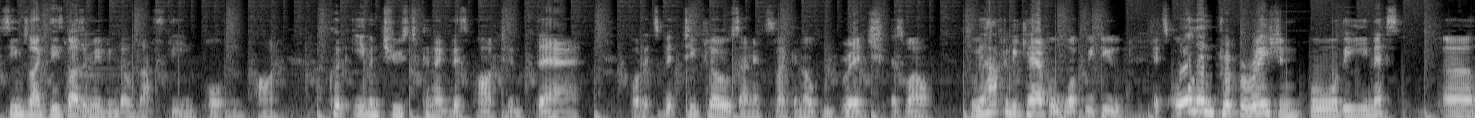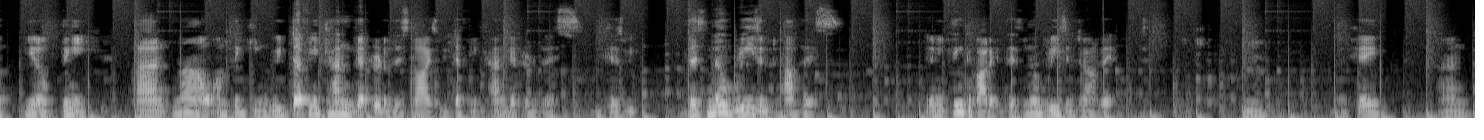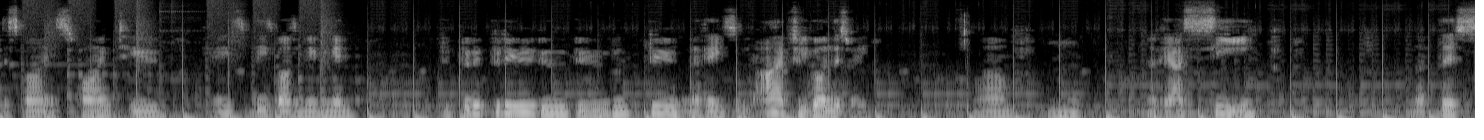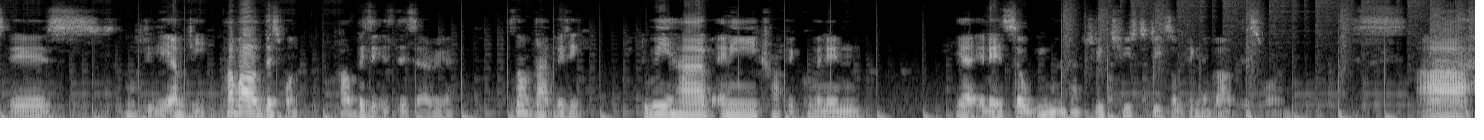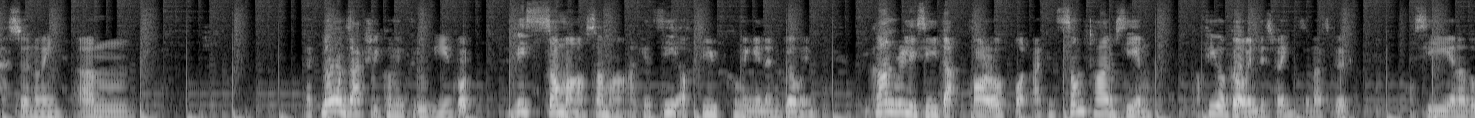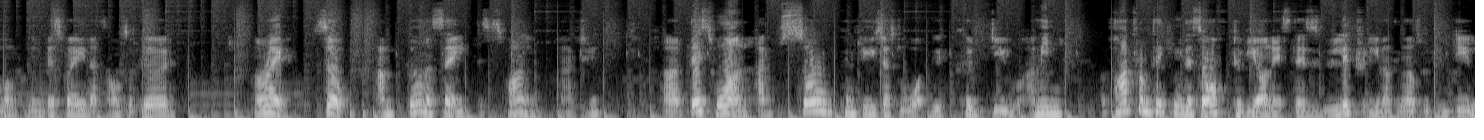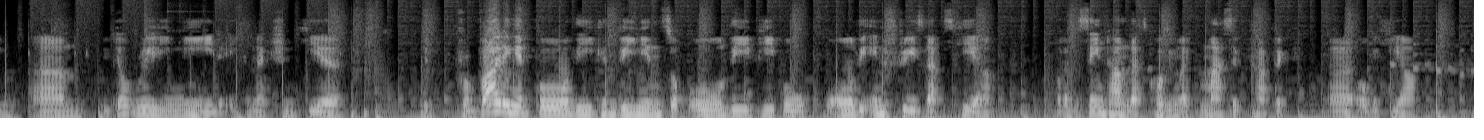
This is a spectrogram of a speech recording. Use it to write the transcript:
Seems like these guys are moving though. That's the important part. I could even choose to connect this part to there, but it's a bit too close and it's like an open bridge as well. So we have to be careful what we do. It's all in preparation for the next, uh, you know, thingy. And now I'm thinking we definitely can get rid of this, guys. We definitely can get rid of this because we there's no reason to have this. When you think about it, there's no reason to have it. Hmm. Okay, and this guy is fine too. Okay, so these guys are moving in. Okay, so I actually go in this way. Um, hmm. Okay, I see that this is completely empty. How about this one? How busy is this area? It's not that busy. Do we have any traffic coming in? Yeah, it is. So we might actually choose to do something about this one. Ah, so annoying. Um, like no one's actually coming through here, but least summer, summer, I can see a few coming in and going. You can't really see that far off, but I can sometimes see them. A few are going this way, so that's good. I see another one coming this way, that's also good. Alright, so I'm gonna say this is fine, actually. Uh, this one, I'm so confused as to what we could do. I mean, apart from taking this off, to be honest, there's literally nothing else we can do. Um, we don't really need a connection here. Providing it for the convenience of all the people, for all the industries that's here. But at the same time, that's causing like massive traffic uh, over here.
